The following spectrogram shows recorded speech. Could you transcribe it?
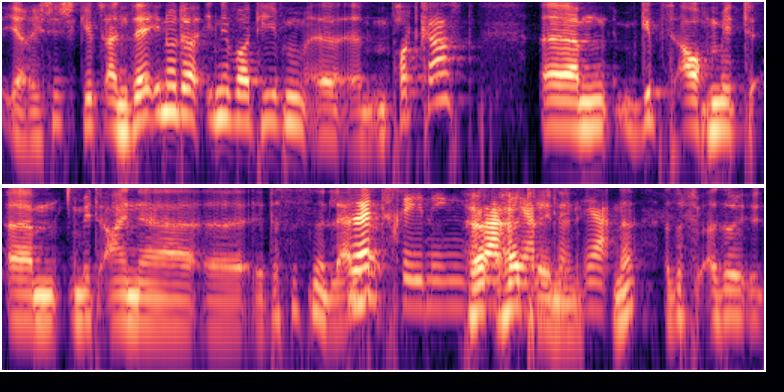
ja, richtig. Gibt es einen sehr inno- innovativen äh, ähm, Podcast. Ähm, Gibt es auch mit, ähm, mit einer, äh, was ist eine Lern Hörtraining. Hör Hörtraining. Ja. Ne? Also, also, äh,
